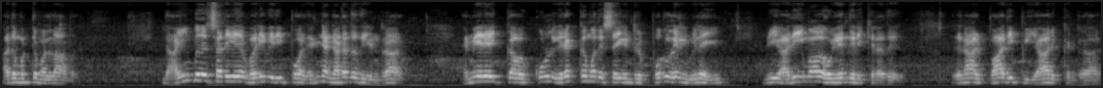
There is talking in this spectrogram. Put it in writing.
அது மட்டுமல்லாமல் இந்த ஐம்பது சதவீத வரி விதிப்பால் என்ன நடந்தது என்றால் அமெரிக்காவுக்குள் இறக்குமதி செய்கின்ற பொருள்களின் விலை மிக அதிகமாக உயர்ந்திருக்கிறது. இதனால் பாதிப்பு யாருக்கென்றால்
